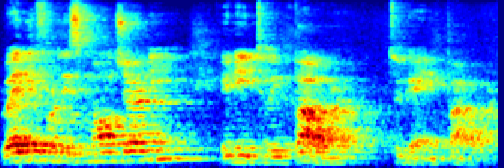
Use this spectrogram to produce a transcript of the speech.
Ready for this small journey? You need to empower to gain power.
